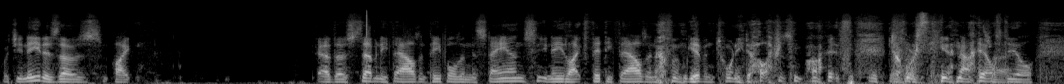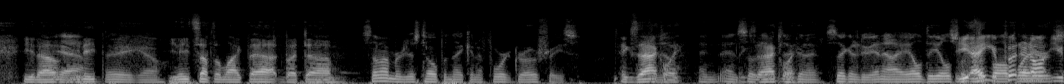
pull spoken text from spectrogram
what you need is those like of those 70,000 people in the stands, you need like 50,000 of them giving $20 a month towards the NIL right. deal. You know, yeah, you need, there you go. You need something like that. But um, some of them are just hoping they can afford groceries. Exactly. You know? And and so exactly. they're going to so they're going to do NIL deals. You, hey, you're putting players. it on you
